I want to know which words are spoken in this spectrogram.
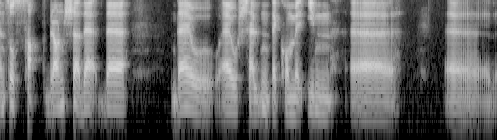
en så satt bransje. Det, det er, jo, er, jo, sjelden det kommer inn eh, eh,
